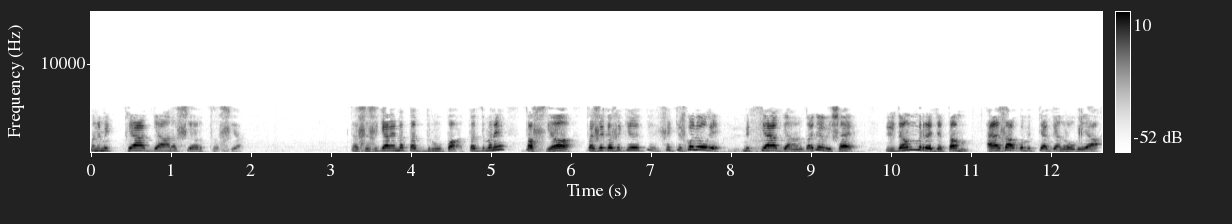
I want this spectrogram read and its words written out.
मन मिथ्या ज्ञान से अर्थ से क्या लेना तद्रूप। तद मने तस्य। तस्य कैसे किसको लोगे? मिथ्या ज्ञान का जो विषय। इदम रजतम। ऐसा आपको मिथ्या ज्ञान हो गया।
